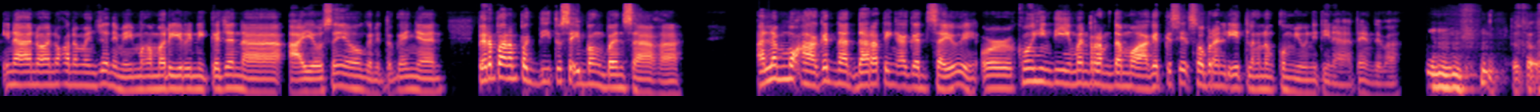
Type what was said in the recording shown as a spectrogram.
inaano-ano ka naman dyan eh. May mga maririnig ka dyan na ayaw sa'yo, ganito, ganyan. Pero parang pag dito sa ibang bansa ka, alam mo agad na darating agad sa'yo eh. Or kung hindi man ramdam mo agad kasi sobrang liit lang ng community natin, di ba? Totoo.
